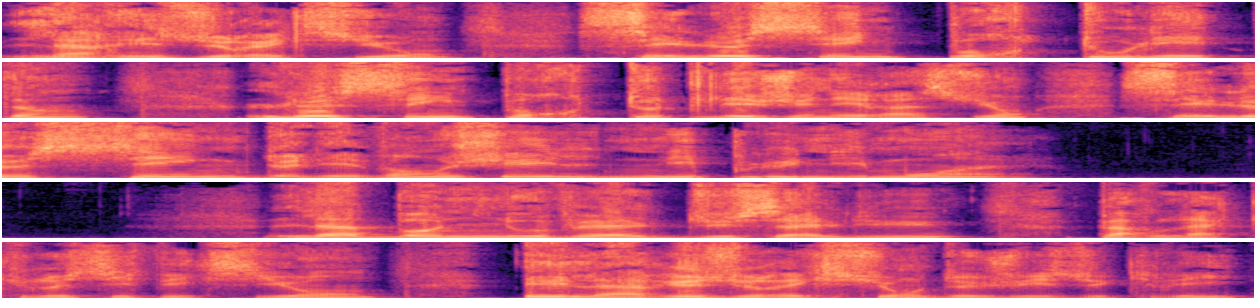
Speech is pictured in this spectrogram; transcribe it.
la résurrection, c'est le signe pour tous les temps, le signe pour toutes les générations, c'est le signe de l'Évangile, ni plus ni moins la bonne nouvelle du salut par la crucifixion et la résurrection de Jésus-Christ,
